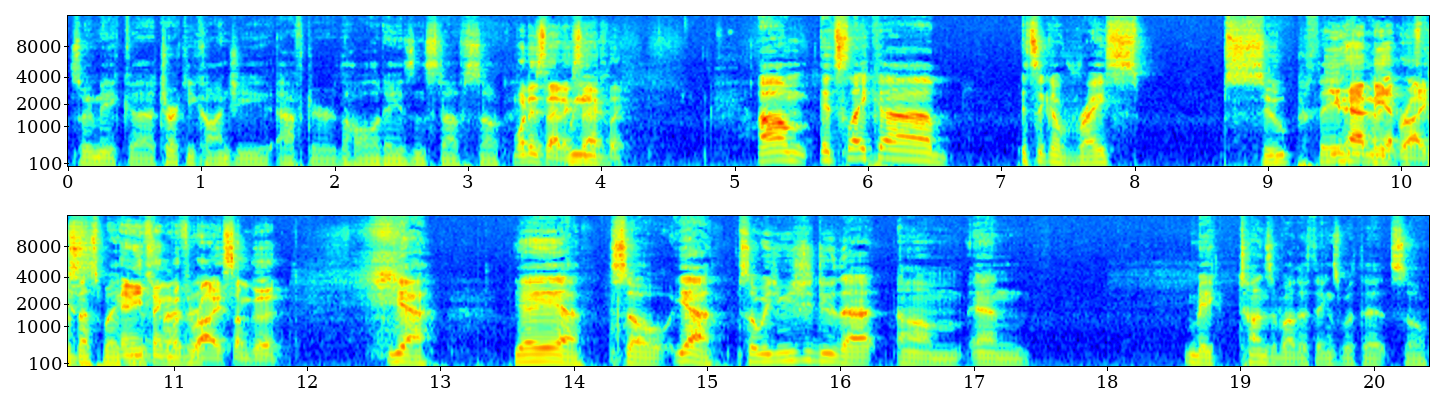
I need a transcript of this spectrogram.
so we make uh, turkey congee after the holidays and stuff. So What is that We- exactly? um, it's like a, it's like a rice soup thing. You had me I- at rice. The best way Anything with it. rice, I'm good. Yeah. Yeah, yeah, yeah. So yeah, so we usually do that, um, and make tons of other things with it. So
